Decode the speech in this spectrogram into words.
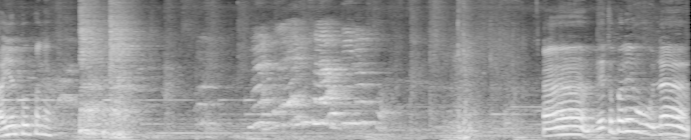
Ayun po pala. Ah, ito pala yung ulam.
